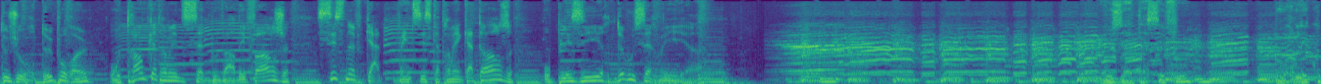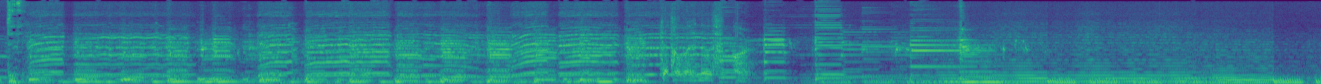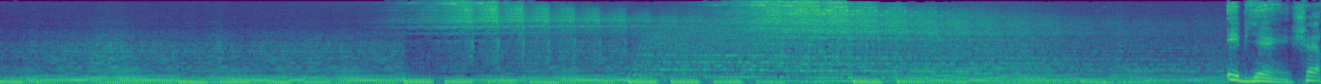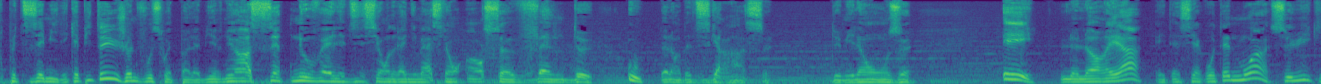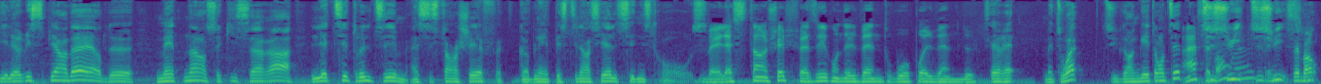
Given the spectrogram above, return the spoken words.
Toujours 2 pour 1 au 3097 Boulevard des Forges, 694-2694. Au plaisir de vous servir. Vous êtes assez fou pour l'écouter. Eh bien, chers petits amis décapités, je ne vous souhaite pas la bienvenue en cette nouvelle édition de réanimation en ce 22 août de l'an de disgrâce 2011. Et le lauréat est assis à côté de moi, celui qui est le récipiendaire de maintenant ce qui sera le titre ultime, assistant-chef, gobelin pestilentiel Sinistros. Ben, l'assistant-chef, il faisait qu'on est le 23, pas le 22. C'est vrai. Mais toi, tu gagnes bien ton titre. Ah, tu bon, suis, hein? tu suis, c'est bon.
